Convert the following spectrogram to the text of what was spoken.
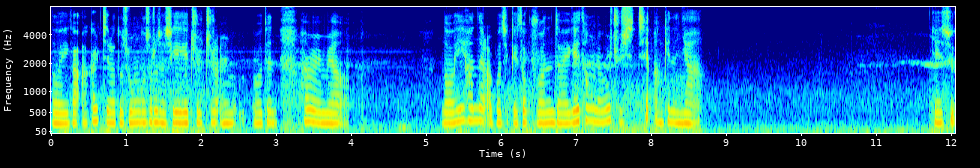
너희가 악할지라도 좋은 것으로 자식에게 줄 줄 알거든 하물며 너희 하늘 아버지께서 구하는 자에게 성령을 주시지 않겠느냐? 예수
